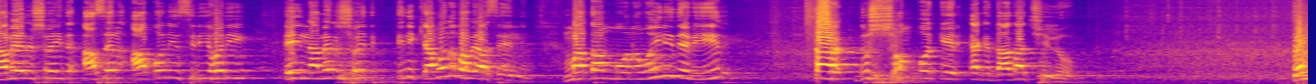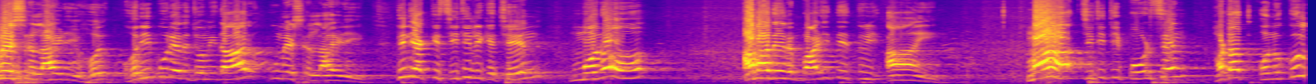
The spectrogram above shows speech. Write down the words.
নামের সহিত আসেন আপনি শ্রীহরি। এই নামের সহিত তিনি কেমন ভাবে আসেন মাতা মনোমোহিনী দেবীর তার দুঃসম্পর্কের এক দাদা ছিল। উমেশ লাহিড়ি হরিপুরের জমিদার উমেশ লাহিড়ি। তিনি একটি চিঠি লিখেছেন, মনো, আমাদের বাড়িতে তুই আয়। মা চিঠিটি পড়ছেন, হঠাৎ অনুকূল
